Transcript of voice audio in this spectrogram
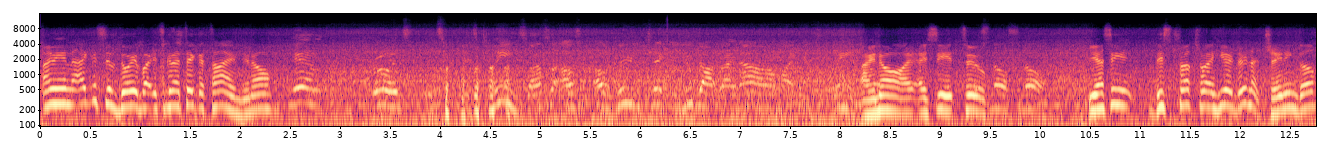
I mean, I can still do it, but it's gonna take a time, you know. yeah, bro, it's it's, it's clean. So that's what I was I was literally checking UDOT right now, and I'm like, it's clean. I know. I, I see it too. There's no snow. Yeah, see, these trucks right here, they're not chaining though.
